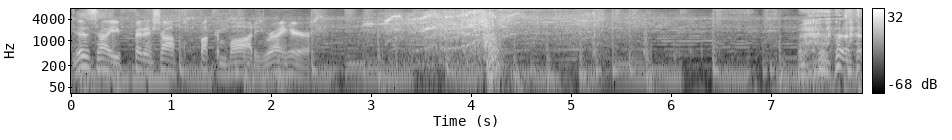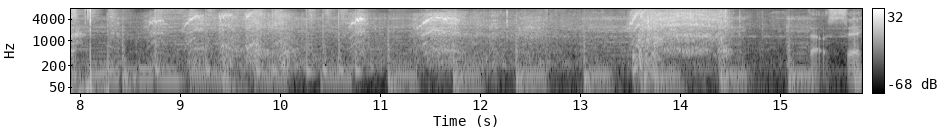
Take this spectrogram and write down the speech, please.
This is how you finish off a fucking body right here. that was sick.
